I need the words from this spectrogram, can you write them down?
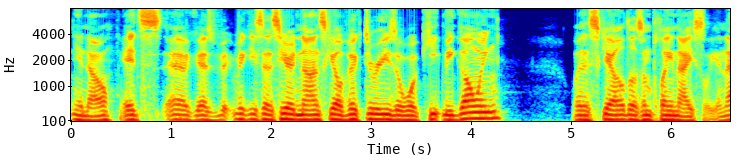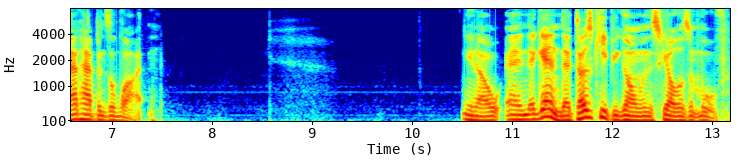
You know, it's uh, as Vicky says here, non-scale victories are what keep me going when the scale doesn't play nicely, and that happens a lot you know, and again, that does keep you going when the scale doesn't move.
